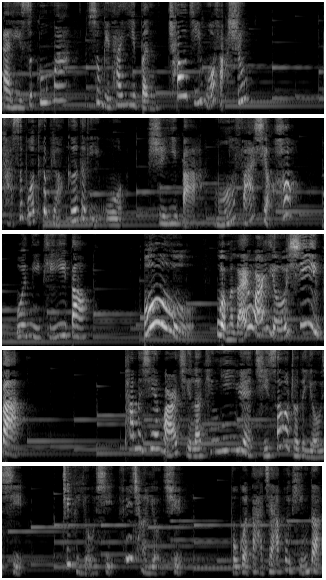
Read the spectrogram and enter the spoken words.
爱丽丝姑妈送给他一本超级魔法书。卡斯伯特表哥的礼物是一把魔法小号。温妮提议道：“哦，我们来玩游戏吧。”他们先玩起了听音乐、骑扫帚的游戏。这个游戏非常有趣，不过大家不停的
